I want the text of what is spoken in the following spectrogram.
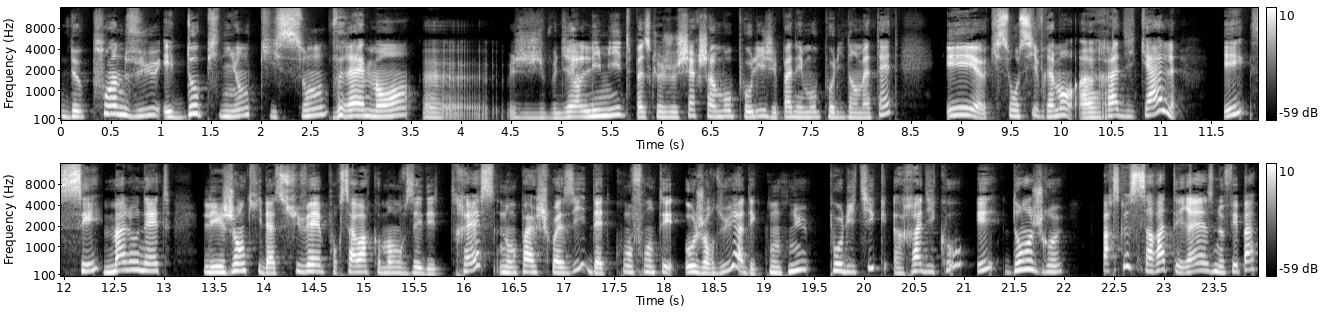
de points de vue et d'opinions qui sont vraiment, euh, je veux dire limite parce que je cherche un mot poli, j'ai pas des mots polis dans ma tête, et euh, qui sont aussi vraiment radicales. Et c'est malhonnête. Les gens qui la suivaient pour savoir comment on faisait des tresses n'ont pas choisi d'être confrontés aujourd'hui à des contenus politiques radicaux et dangereux. Parce que Sarah Thérèse ne fait pas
